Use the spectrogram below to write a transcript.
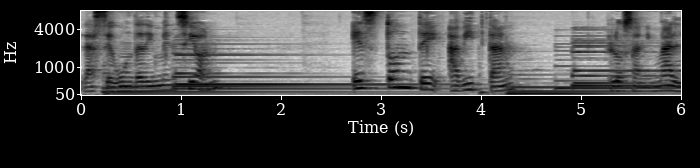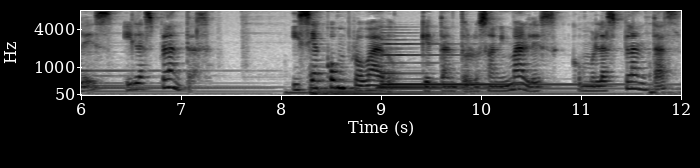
La segunda dimensión es donde habitan los animales y las plantas. Y se ha comprobado que tanto los animales como las plantas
